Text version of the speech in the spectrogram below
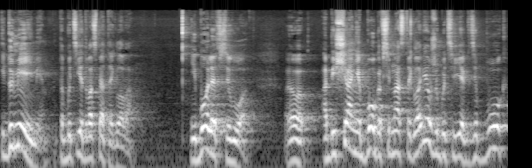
идумеями, это Бытие 25 глава. И более всего, Э, обещание Бога в 17 главе уже Бытие, где Бог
